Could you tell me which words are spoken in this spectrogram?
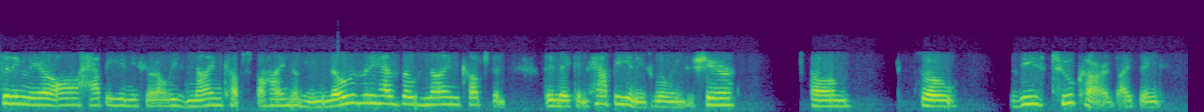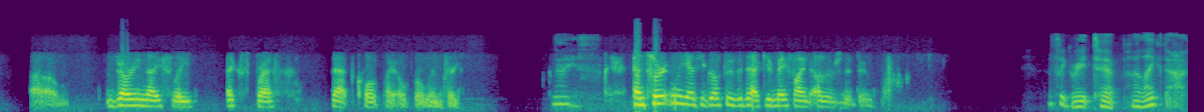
sitting there all happy and he's got all these nine cups behind him. He knows that he has those nine cups and they make him happy and he's willing to share. Um, so these two cards, I think, um, very nicely express that quote by Oprah Winfrey. Nice. And certainly as you go through the deck, you may find others that do. That's a great tip. I like that.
